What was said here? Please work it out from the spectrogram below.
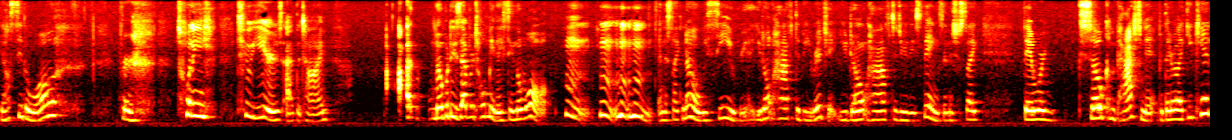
y'all see the wall? For 22 years at the time, I, nobody's ever told me they seen the wall. Hmm, hmm, hmm, hmm. And it's like, no, we see you, Bria. You don't have to be rigid. You don't have to do these things. And it's just like, they were so compassionate, but they were like, you can't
